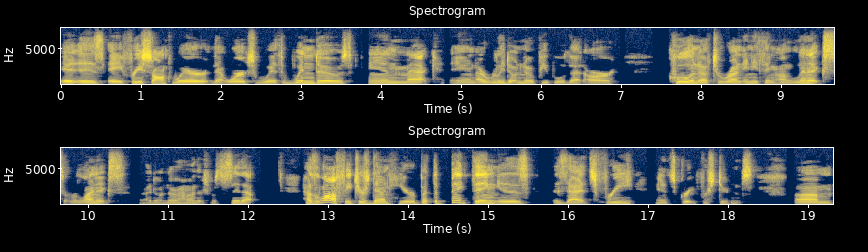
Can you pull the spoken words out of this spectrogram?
It is a free software that works with Windows and Mac, and I really don't know people that are cool enough to run anything on Linux or Linux. I don't know how they're supposed to say that. Has a lot of features down here, but the big thing is is that it's free and it's great for students. Um,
